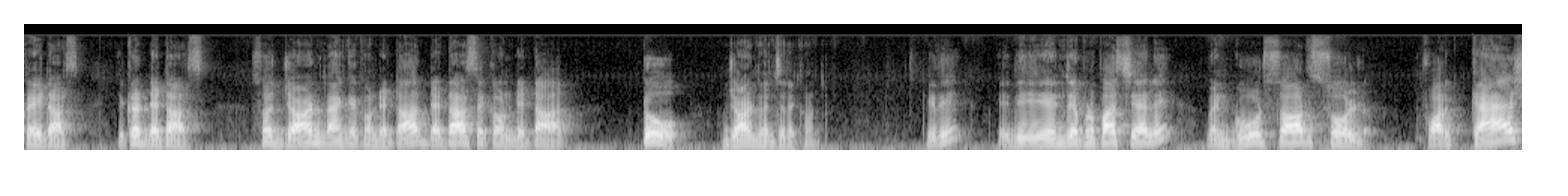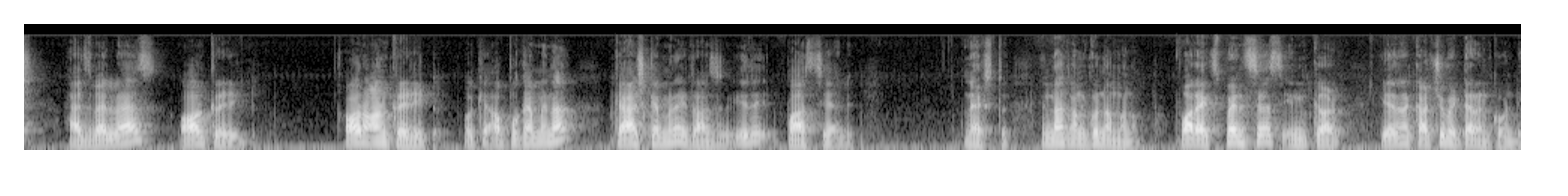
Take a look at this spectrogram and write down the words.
క్రెడిటార్స్. ఇక్కడ debtors. So joint bank account debtor debtors account debtor to joint venture account. ఇది ఇది ఎంట్రీ ఎప్పుడు పాస్ చేయాలి? When goods are sold for cash as well as or credit or on credit okay అప్పు కమ్మినా క్యాష్ కమ్మినా ఈ ట్రాన్సాక్షన్ ఇది పాస్ చేయాలి. నెక్స్ట్ ఇందాక అనుకున్నాం మనం ఫర్ ఎక్స్పెన్సెస్ ఇన్కర్డ్ ఏదైనా ఖర్చు పెట్టారనుకోండి.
